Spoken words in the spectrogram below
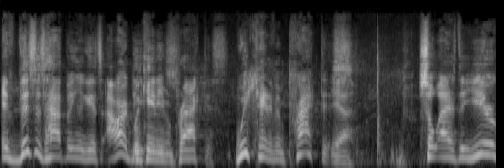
if this is happening against our defense, We can't even practice. we can't even practice. Yeah. So as the year,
